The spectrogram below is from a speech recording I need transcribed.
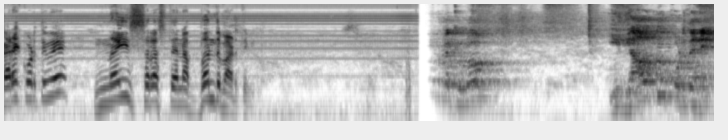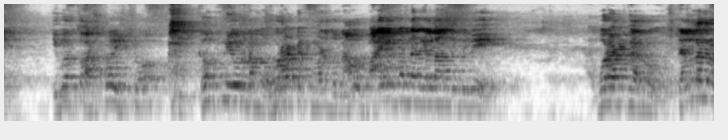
ಕರೆ ಕೊಡ್ತೀವಿ. ನೈಸ್ ರಸ್ತೆನ ಬಂದ್ ಮಾಡ್ತೀವಿ. ಇದು ಯಾವುದೂ ಕೊಡ್ದೇನೆ. ಇವತ್ತು ಅಷ್ಟೋ ಇಷ್ಟೋ ಕಂಪ್ನಿಯವರು ನಮ್ಮ ಹೋರಾಟಕ್ಕೆ ಮಾಡಿದ್ರು ನಾವು ಬಾಯಿ ಬಂದಂಗೆಲ್ಲ ಅಂದಿದ್ದೀವಿ. ಹೋರಾಟಗಾರರು, ಇಷ್ಟೆಲ್ಲದರ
